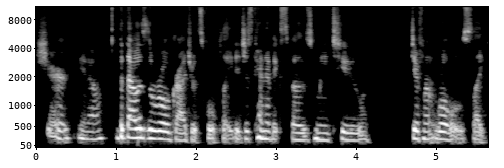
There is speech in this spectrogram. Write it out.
sure, you know. But that was the role graduate school played. It just kind of exposed me to different roles like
